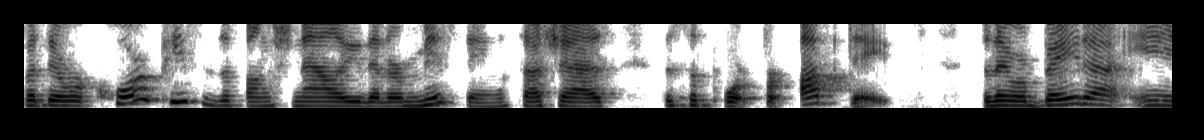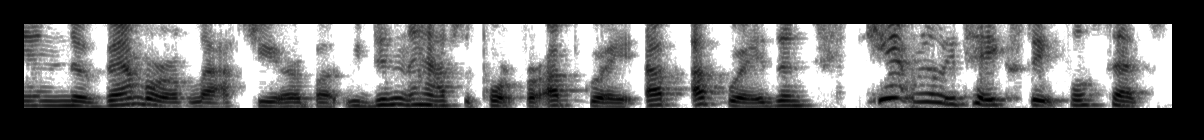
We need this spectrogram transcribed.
but there were core pieces of functionality that are missing, such as the support for updates. So they were beta in November of last year, but we didn't have support for upgrade up, upgrades. And you can't really take stateful sets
